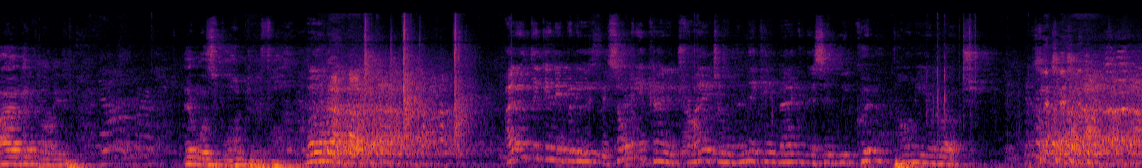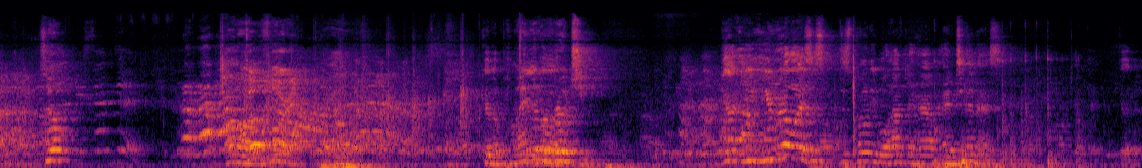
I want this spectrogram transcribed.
I have been ponied. It was wonderful. I don't think anybody, somebody kind of tried to, and then they came back and they said we couldn't pony a roach. so, oh, go for it. Gonna My pony him little roachy. Yeah, you, you realize this, this pony will have to have antennas. Okay, good.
